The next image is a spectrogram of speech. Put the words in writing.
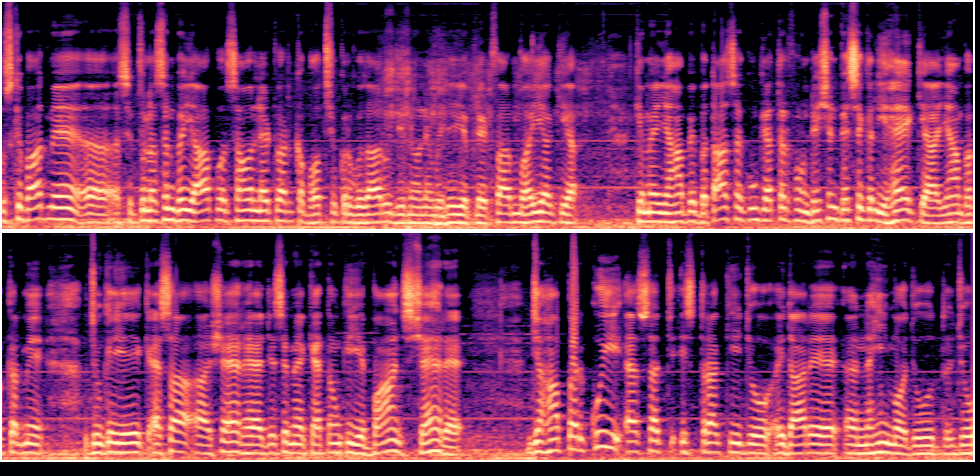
उसके बाद मैं सिफ्तुल हसन भाई आप और सावल नेटवर्क का बहुत शुक्रगुजार हूँ जिन्होंने मुझे ये प्लेटफार्म मुहैया किया कि मैं यहाँ पे बता सकूँ कि अतर फाउंडेशन बेसिकली है क्या? यहाँ भक्कर में चूँकि ये एक ऐसा शहर है जिसे मैं कहता हूँ कि ये बांझ शहर है जहाँ पर कोई ऐसा इस तरह की जो इदारे नहीं मौजूद जो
